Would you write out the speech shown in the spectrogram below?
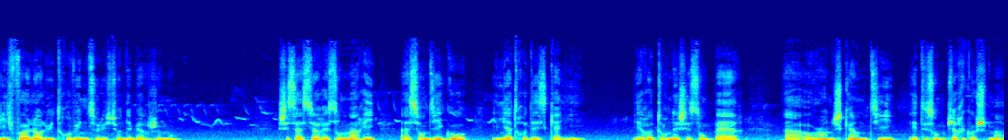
Il faut alors lui trouver une solution d'hébergement. Chez sa sœur et son mari, à San Diego, il y a trop d'escaliers. Et retourner chez son père, à Orange County, était son pire cauchemar.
